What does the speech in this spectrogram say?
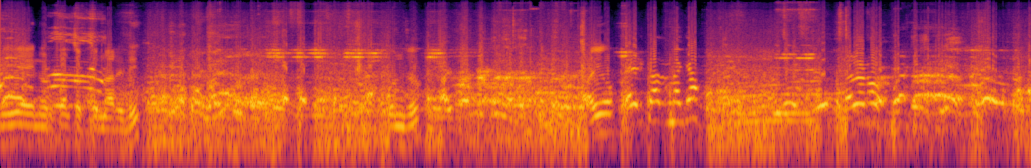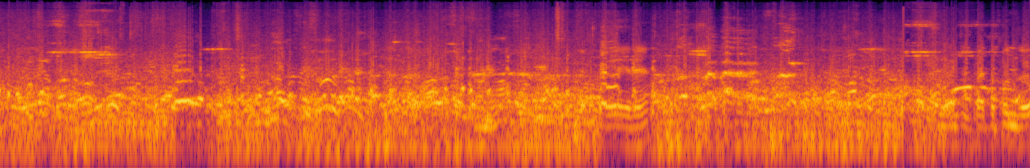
వెయ్యి ఐనూరు రూపాయలు చెప్తున్నారు ఇది పుంజు అయ్యో ಇದೆ కొంచెం పెద్ద పుంజు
